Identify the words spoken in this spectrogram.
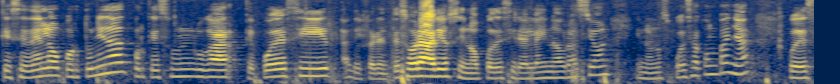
que se den la oportunidad, porque es un lugar que puedes ir a diferentes horarios, si no puedes ir a la inauguración y no nos puedes acompañar, puedes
